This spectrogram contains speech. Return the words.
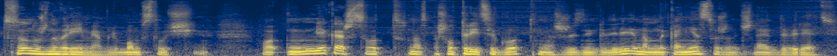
все нужно время в любом случае. Вот, мне кажется, вот у нас пошел третий год в нашей жизни галереи, нам наконец уже начинают доверять.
